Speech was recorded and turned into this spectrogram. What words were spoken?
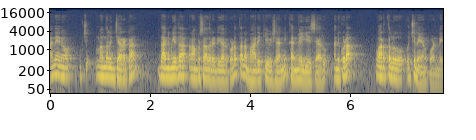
అని నేను మందలించారట. దాని మీద రామప్రసాద్ రెడ్డి గారు కూడా తన భార్యకి ఈ విషయాన్ని కన్వే చేశారు అని కూడా వార్తలు వచ్చినాయి అనుకోండి.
